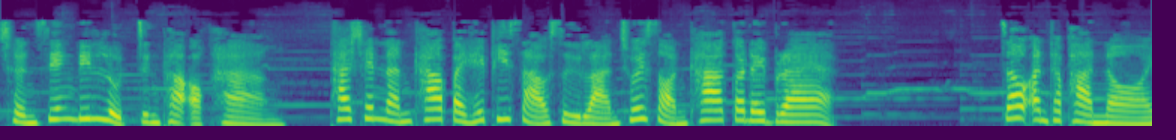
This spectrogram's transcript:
เฉินเซียงดิ้นหลุดจึงพาออกห่าง ถ้าเช่นนั้นข้าไปให้พี่สาวสื่อหลานช่วยสอนข้าก็ได้แบรเจ้าอันธพาลน้อย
